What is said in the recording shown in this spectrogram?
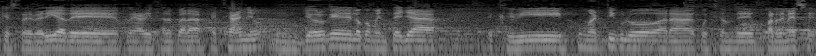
que, se debería de realizar para este año, yo creo que lo comenté ya, escribí un artículo ahora cuestión de un par de meses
